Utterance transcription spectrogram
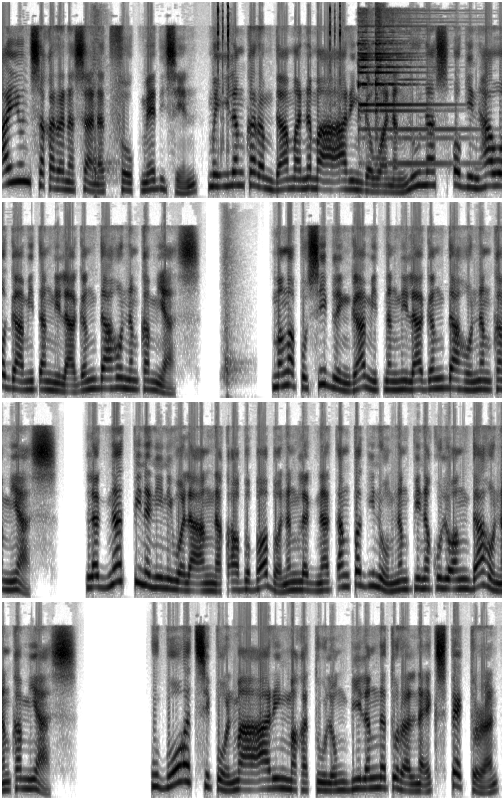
Ayon sa karanasan at folk medicine, may ilang karamdaman na maaaring gawa ng lunas o ginhawa gamit ang nilagang dahon ng kamyas. Mga posibleng gamit ng nilagang dahon ng kamyas. Lagnat pinaniniwala ang nakabababa ng lagnat ang pag-inom ng pinakuloang dahon ng kamyas. Ubo at sipon maaaring makatulong bilang natural na expectorant,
